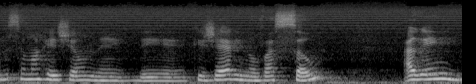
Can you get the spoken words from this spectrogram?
de ser uma região né, de, que gera inovação, além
